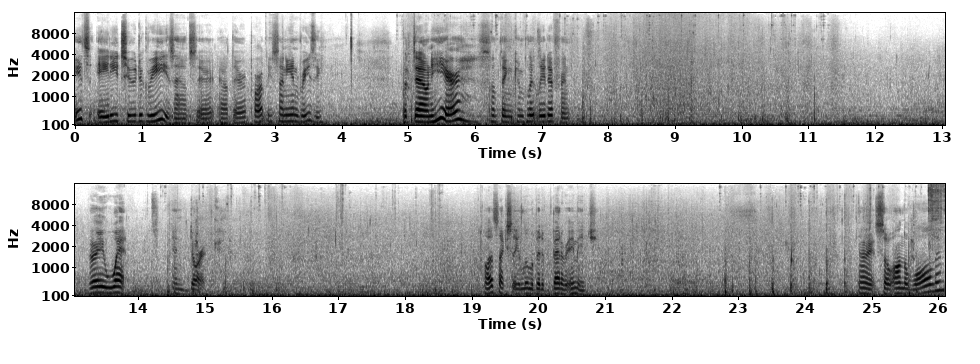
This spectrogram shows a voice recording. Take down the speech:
It's 82 degrees out there, out there, partly sunny and breezy. But down here, something completely different. Very wet and dark. Well, that's actually a little bit of better image. Alright, so on the wall then?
